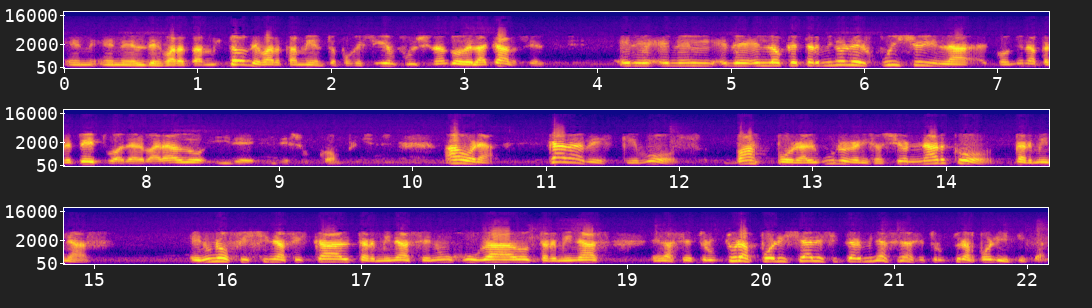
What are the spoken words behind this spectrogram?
en, el desbaratamiento, desbaratamiento, porque siguen funcionando de la cárcel, en, lo que terminó en el juicio y en la condena perpetua de Alvarado y de, y de sus cómplices. Ahora, cada vez que vos vas por alguna organización narco, terminás en una oficina fiscal, terminás en un juzgado, terminás en las estructuras policiales y terminás en las estructuras políticas.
